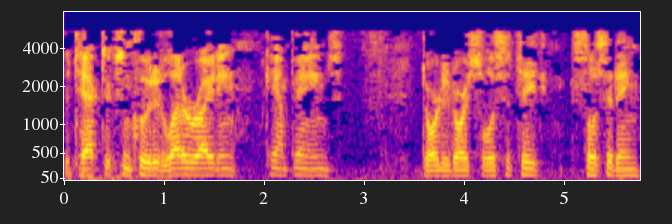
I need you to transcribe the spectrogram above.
The tactics included letter writing campaigns, door-to-door soliciting,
